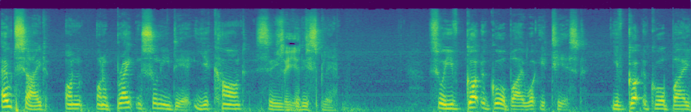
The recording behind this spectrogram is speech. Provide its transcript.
Outside on on a bright and sunny day, you can't see, See the it. display. So you've got to go by what you taste. You've got to go by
